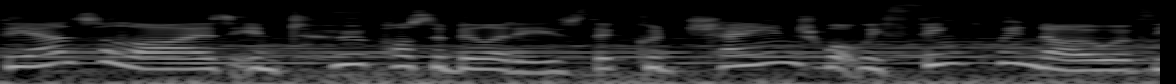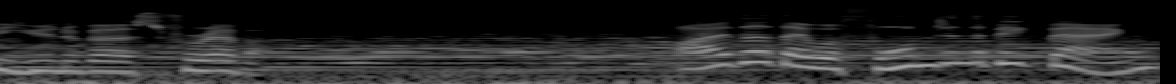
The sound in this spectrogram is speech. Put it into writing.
The answer lies in two possibilities that could change what we think we know of the universe forever. Either they were formed in the Big Bang,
